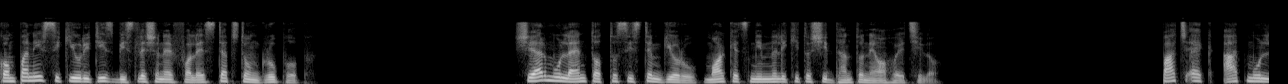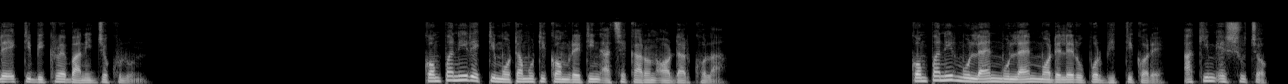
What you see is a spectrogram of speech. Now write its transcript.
কোম্পানির সিকিউরিটিজ বিশ্লেষণের ফলে স্টেপস্টোন গ্রুপ অফ শেয়ার মূল্যায়ন তথ্য সিস্টেম গিওরু মার্কেটস নিম্নলিখিত সিদ্ধান্ত নেওয়া হয়েছিল। পাঁচ এক আট মূল্যে একটি বিক্রয় বাণিজ্য খুলুন। কোম্পানির একটি মোটামুটি কম রেটিং আছে কারণ অর্ডার খোলা। কোম্পানির মূল্যায়ন মূল্যায়ন মডেলের উপর ভিত্তি করে, আকিম এর সূচক।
